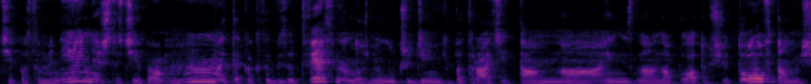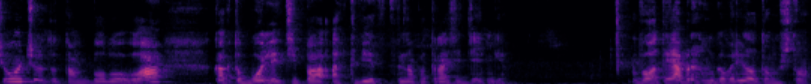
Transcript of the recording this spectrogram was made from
типа сомнение, что типа М, это как-то безответственно, нужно лучше деньги потратить там на, я не знаю, на оплату счетов, там еще что-то, там бла-бла-бла как-то более типа ответственно потратить деньги. Вот, и Абрахам говорил о том, что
